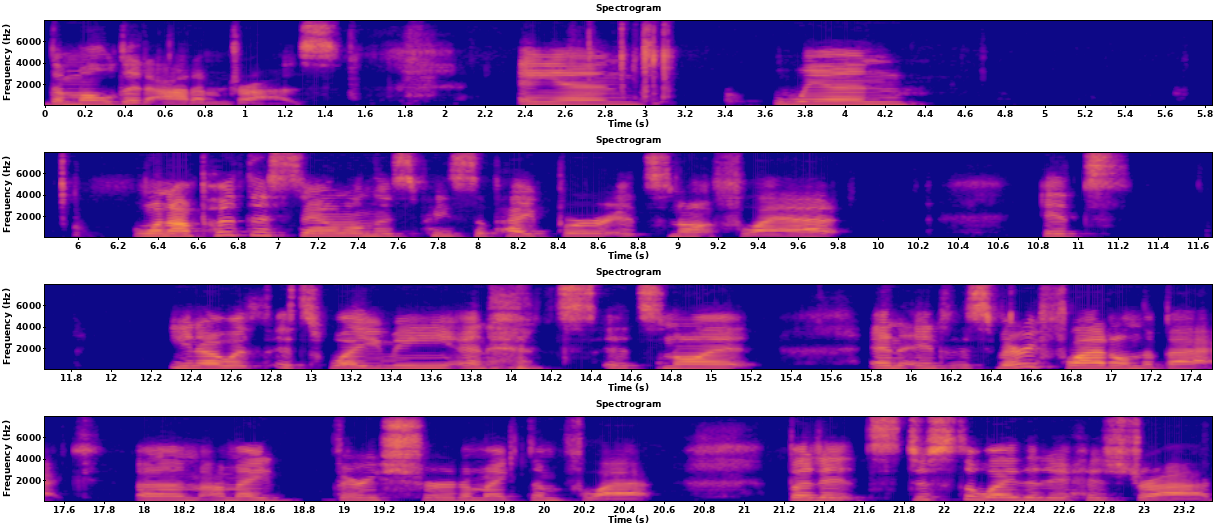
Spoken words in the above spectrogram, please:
the molded item dries. And when when I put this down on this piece of paper, it's not flat. it's you know it, it's wavy and it's it's not and, and it's very flat on the back. Um, i made very sure to make them flat but it's just the way that it has dried.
